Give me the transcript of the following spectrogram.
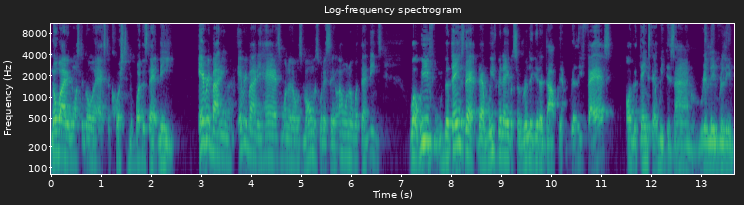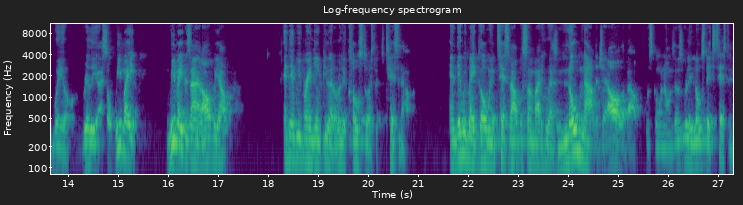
nobody wants to go and ask the question what does that mean everybody everybody has one of those moments where they say oh, i don't know what that means well we've the things that that we've been able to really get adopted really fast are the things that we design really really well really uh, so we might we may design it all the way out, and then we bring in people that are really close to us to test it out. And then we may go and test it out with somebody who has no knowledge at all about what's going on. So it's really low stakes testing.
